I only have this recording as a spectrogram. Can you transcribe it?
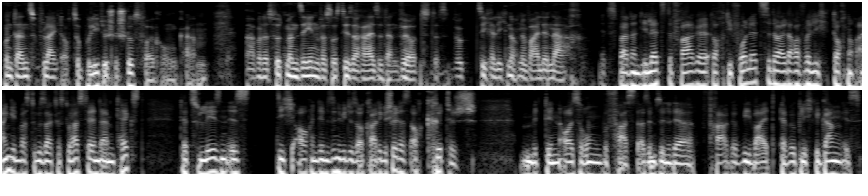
und dann zu, vielleicht auch zur politischen Schlussfolgerungen kamen. Aber das wird man sehen, was aus dieser Reise dann wird. Das wirkt sicherlich noch eine Weile nach. Jetzt war dann die letzte Frage doch die vorletzte, weil darauf will ich doch noch eingehen, was du gesagt hast. Du hast ja in deinem Text, der zu lesen ist, dich auch in dem Sinne, wie du es auch gerade gestellt hast, auch kritisch mit den Äußerungen befasst. Also im Sinne der Frage, wie weit er wirklich gegangen ist.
